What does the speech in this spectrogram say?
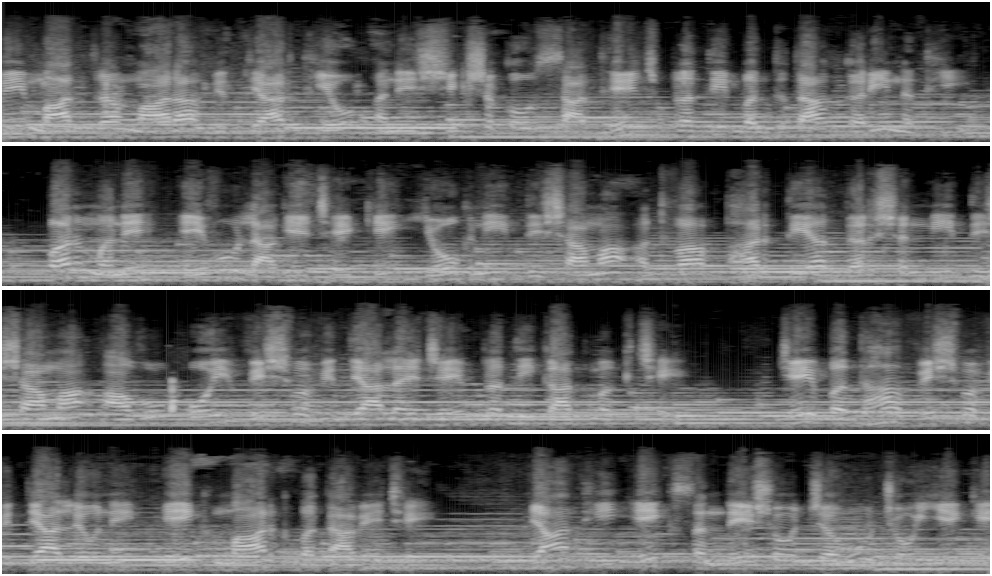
મેં માત્ર મારા વિદ્યાર્થીઓ અને શિક્ષકો સાથે જ પ્રતિબદ્ધતા કરી નથી, પણ મને એવું લાગે છે કે યોગની દિશામાં અથવા ભારતીય દર્શનની દિશામાં આવું કોઈ વિશ્વવિદ્યાલય જે પ્રતિકાત્મક છે, જે બધા વિશ્વવિદ્યાલયોને એક માર્ગ બતાવે છે. ત્યાંથી એક સંદેશો જવું જોઈએ કે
